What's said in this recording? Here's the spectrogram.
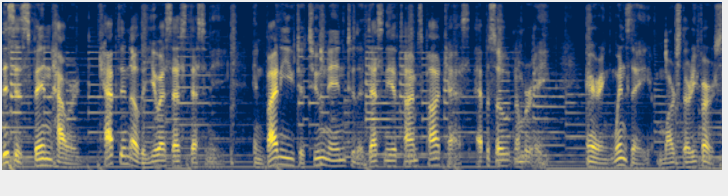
This is Sven Howard, captain of the USS Destiny, inviting you to tune in to the Destiny of Times podcast, episode number 8, airing Wednesday, March 31st.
